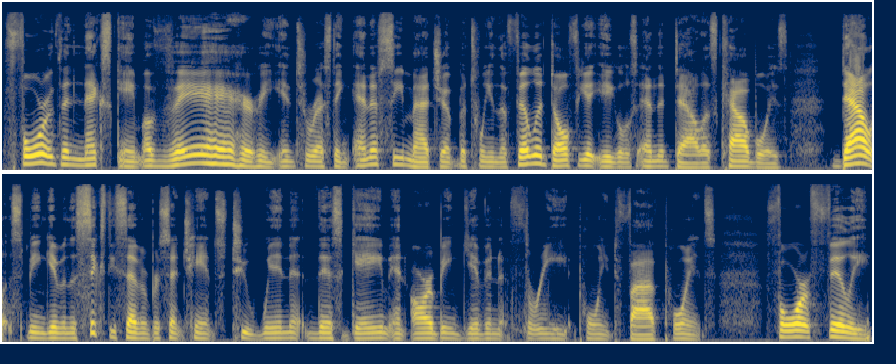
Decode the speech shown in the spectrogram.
For the next game, a very interesting NFC matchup between the Philadelphia Eagles and the Dallas Cowboys. Dallas being given the 67% chance to win this game and are being given 3.5 points for Philly,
